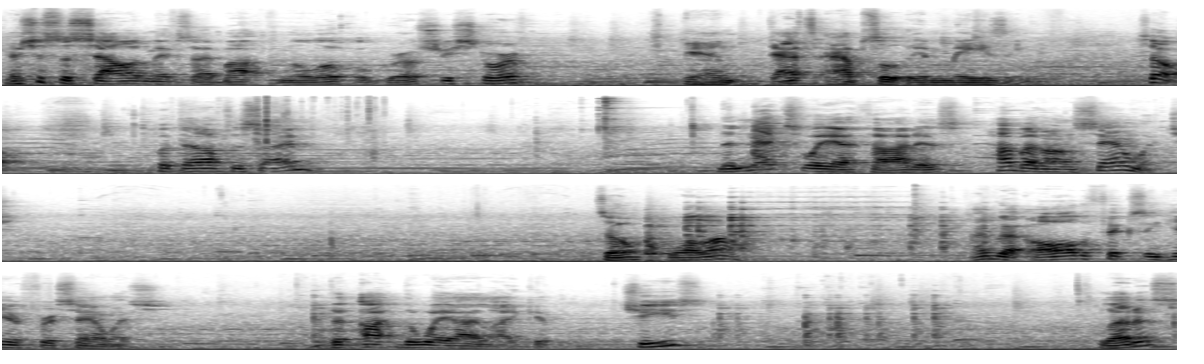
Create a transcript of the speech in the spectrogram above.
It's just a salad mix I bought from the local grocery store and that's absolutely amazing. So, put that off the side. The next way I thought is, how about on a sandwich? So, voila. I've got all the fixing here for a sandwich. The, uh, the way I like it cheese, lettuce,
